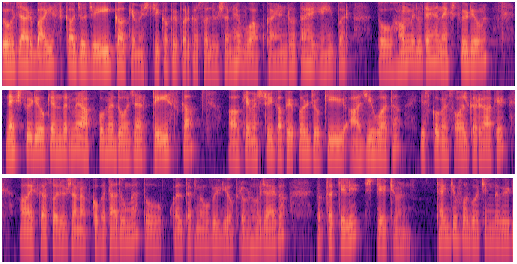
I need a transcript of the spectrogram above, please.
2022 का जो जेई का केमिस्ट्री का पेपर का सॉल्यूशन है, वो आपका एंड होता है यहीं पर। तो हम मिलते हैं नेक्स्ट वीडियो में। नेक्स्ट वीडियो के अंदर में आपको मैं 2023 का केमिस्ट्री का पेपर जो कि आज ही हुआ था, इसको मैं सॉल्व करा के इसका सॉल्यूशन आपको बता दूँगा। तो कल तक में वो वीडियो अपलोड हो जाएगा। तब तक के लिए stay tune thank you for watching the video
